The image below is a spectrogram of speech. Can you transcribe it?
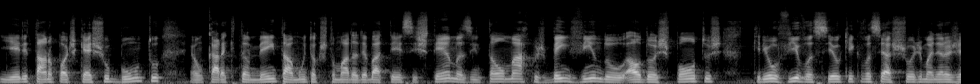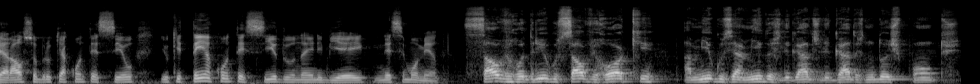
e ele está no podcast Ubuntu. É um cara que também está muito acostumado a debater esse esses temas. Então, Marcos, bem-vindo ao Dois Pontos. Queria ouvir você, o que, que você achou de maneira geral sobre o que aconteceu e o que tem acontecido na NBA nesse momento. Salve, Rodrigo, salve, Rock, amigos e amigas ligados, ligadas no Dois Pontos.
